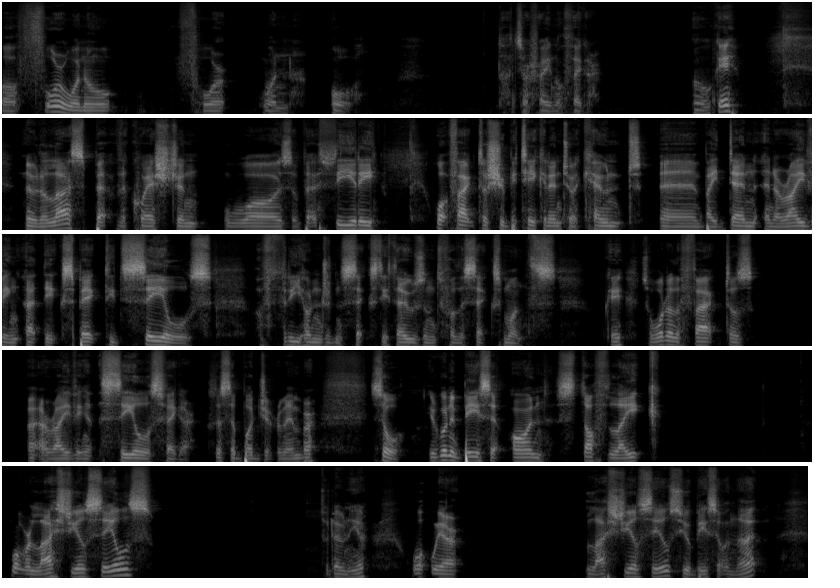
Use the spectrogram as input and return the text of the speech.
of 410410. That's our final figure. Okay. Now, the last bit of the question was a bit of theory. What factors should be taken into account uh, by DIN in arriving at the expected sales of 360,000 for the six months? Okay, so what are the factors arriving at the sales figure? This is a budget, remember? So you're going to base it on stuff like what were last year's sales? So down here, what were last year's sales, so you'll base it on that.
